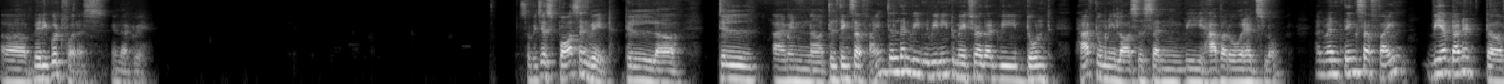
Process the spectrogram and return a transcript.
uh, very good for us in that way. So we just pause and wait till uh, till i mean uh, till things are fine. Till then we, we need to make sure that we don't have too many losses and we have our overheads low and when things are fine we have done it uh,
